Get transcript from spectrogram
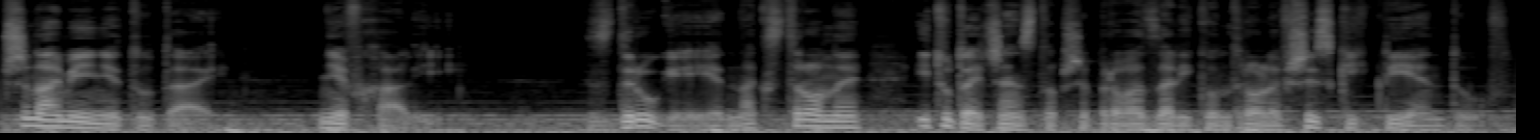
Przynajmniej nie tutaj, nie w hali. Z drugiej jednak strony i tutaj często przeprowadzali kontrolę wszystkich klientów,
